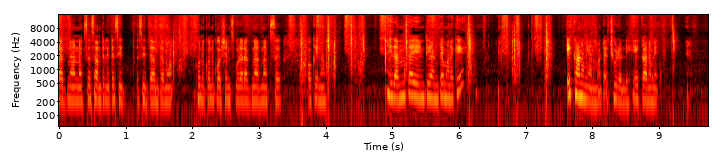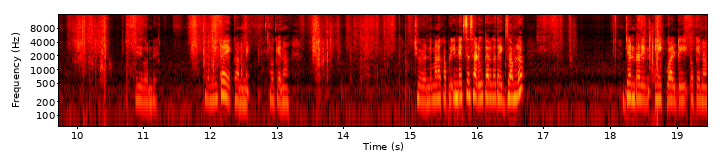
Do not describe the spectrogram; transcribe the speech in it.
రగ్నార్నక్స్ సంతులిత సిద్ధాంతము. కొన్ని కొన్ని క్వశ్చన్స్ కూడా రగ్నార్నక్స్ ఓకేనా ఇదంతా ఏంటి అంటే మనకి ఎకానమీ అనమాట చూడండి ఎకానమీ ఇదిగోండి ఇదంతా ఎకానమీ ఓకేనా చూడండి మనకు అప్పుడు ఇండెక్సెస్ అడుగుతారు కదా ఎగ్జామ్లో జనరల్ ఇన్ఈక్వాలిటీ ఓకేనా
